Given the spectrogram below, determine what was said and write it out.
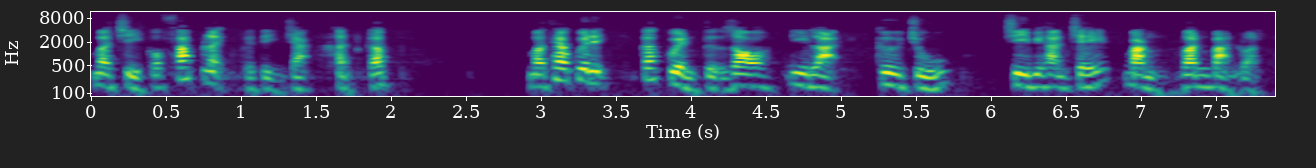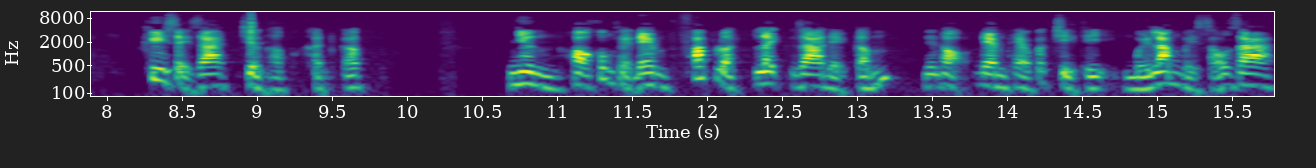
mà chỉ có pháp lệnh về tình trạng khẩn cấp. Mà theo quy định, các quyền tự do đi lại, cư trú chỉ bị hạn chế bằng văn bản luật khi xảy ra trường hợp khẩn cấp. Nhưng họ không thể đem pháp luật lệnh ra để cấm nên họ đem theo các chỉ thị 15-16 ra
